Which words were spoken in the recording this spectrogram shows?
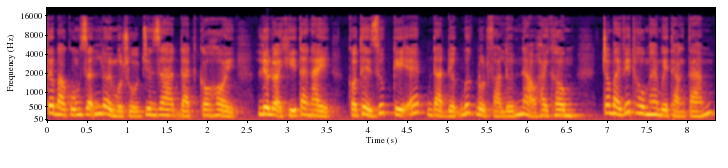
Tờ báo cũng dẫn lời một số chuyên gia đặt câu hỏi liệu loại khí tài này có thể giúp Kiev đạt được bước đột phá lớn nào hay không. Trong bài viết hôm 20 tháng 8,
